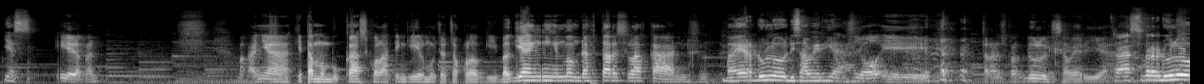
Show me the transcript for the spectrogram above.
Yes. Iya kan? Makanya kita membuka sekolah tinggi ilmu cocok logi. Bagi yang ingin mendaftar silahkan. Bayar dulu di Saweria. Yo transfer dulu di Saweria. Transfer dulu.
